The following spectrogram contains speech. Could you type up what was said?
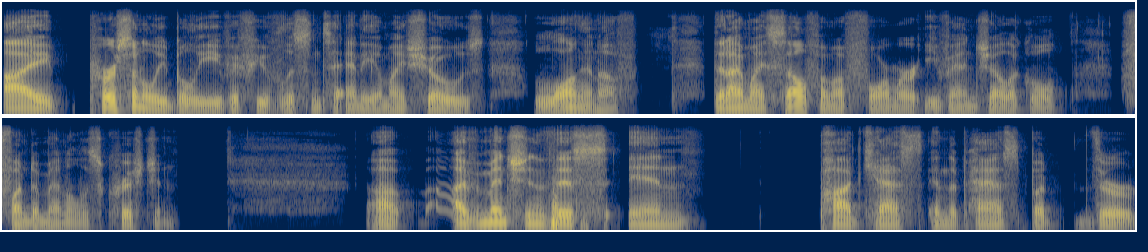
I personally believe, if you've listened to any of my shows long enough, that I myself am a former evangelical fundamentalist Christian. Uh, I've mentioned this in podcasts in the past, but there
